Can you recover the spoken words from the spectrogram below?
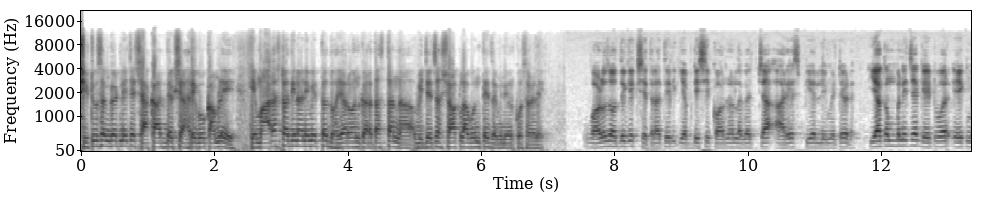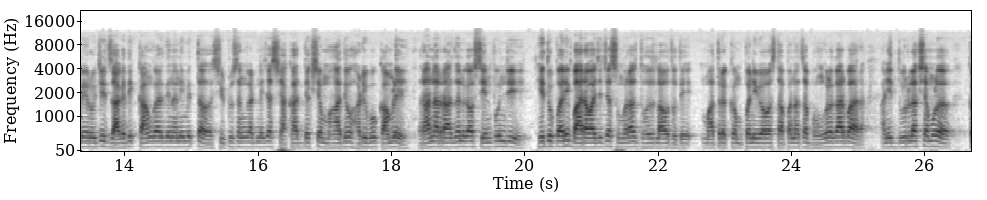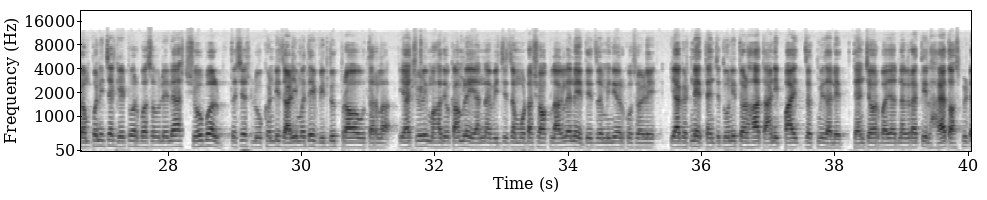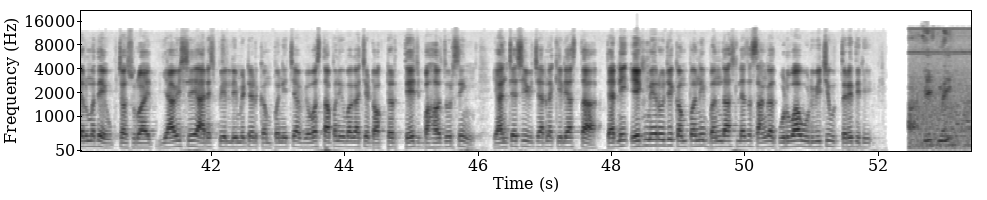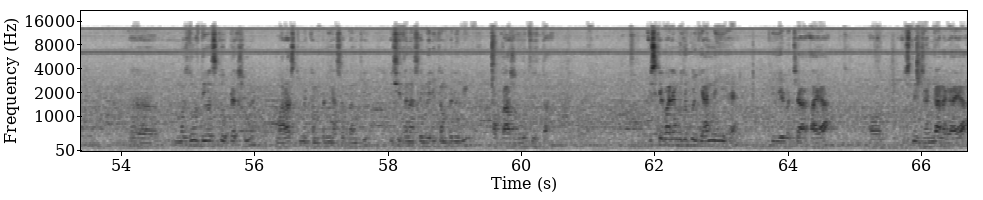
शिटू संघटनेचे शाखा अध्यक्ष हरिभाऊ कांबळे हे महाराष्ट्र दिनानिमित्त ध्वजारोहण करत असताना विजेचा शॉक लागून ते जमिनीवर कोसळले. वाळूज औद्योगिक क्षेत्रातील एफ डी सी कॉर्नर लगतच्या R S P L limited या कंपनीच्या गेटवर एक मे रोजी जागतिक कामगार दिनानिमित्त सिटू संघटनेच्या शाखा अध्यक्ष महादेव हरिभाऊ कांबळे राणा रांजणगाव सेनपुंजी हे दुपारी बारा वाजेच्या सुमारास ध्वज लावत होते. मात्र कंपनी व्यवस्थापनाचा भोंगळ कारभार आणि दुर्लक्षामुळं कंपनीच्या गेटवर बसवलेल्या शोबल्ब तसेच लोखंडी जाळीमध्ये विद्युत प्रवाह उतरला. याचवेळी महादेव कांबळे यांना विजेचा मोठा शॉक लागल्याने ते जमिनीवर कोसळले. या घटनेत त्यांचे दोन्ही तळहात आणि पाय जखमी झालेत. त्यांच्यावर बजाज नगरातील हयात हॉस्पिटलमध्ये उपचार सुरू आहेत. याविषयी R S P L limited कंपनीच्या व्यवस्थापन विभागाचे डॉक्टर तेज बहादूर सिंग यांच्याशी विचारणा केली असता त्यांनी एक मे रोजी कंपनी बंद असल्याचं सांगत उडवा उडवीची उत्तरे दिली. एक नाही मजदूर दिवस के उपलक्ष्य में महाराष्ट्र में कंपनियाँ सब बंद थी। इसी तरह से मेरी कंपनी भी अवकाश बहुत देता है इसके बारे में मुझे कोई ज्ञान नहीं है कि ये बच्चा आया और इसने झंडा लगाया।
